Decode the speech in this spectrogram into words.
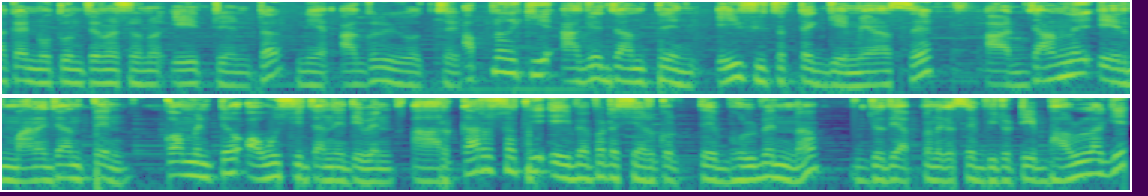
থাকায় নতুন জেনারেশনও এই ট্রেন্ডটা নিয়ে আগ্রহী হচ্ছে। আপনারা কি আগে জানতেন এই ফিচারটা গেমে আছে? আর জানলে এর মানে জানতেন, কমেন্টে অবশ্যই জানিয়ে দিবেন। আর কারোর সাথে এই ব্যাপারটা শেয়ার করতে ভুলবেন না। যদি আপনাদের কাছে ভিডিওটি ভালো লাগে,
